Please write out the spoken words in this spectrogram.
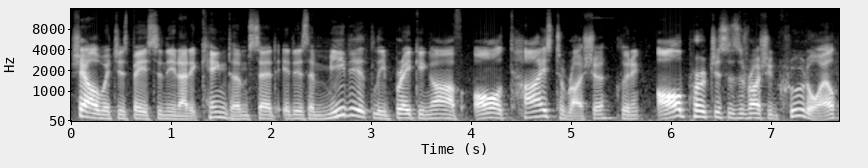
Shell, which is based in the United Kingdom, said it is immediately breaking off all ties to Russia, including all purchases of Russian crude oil.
